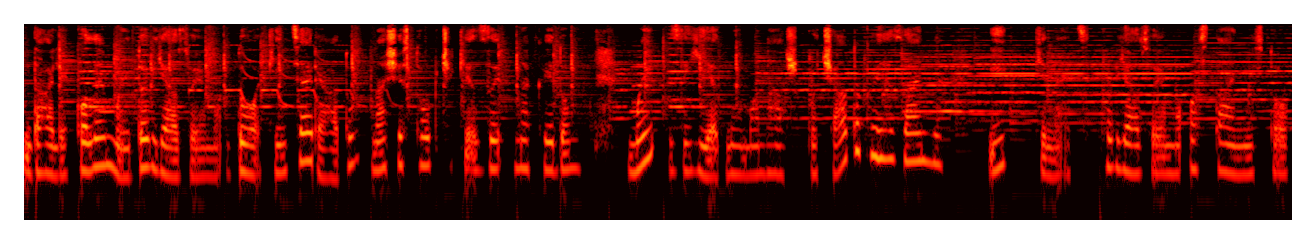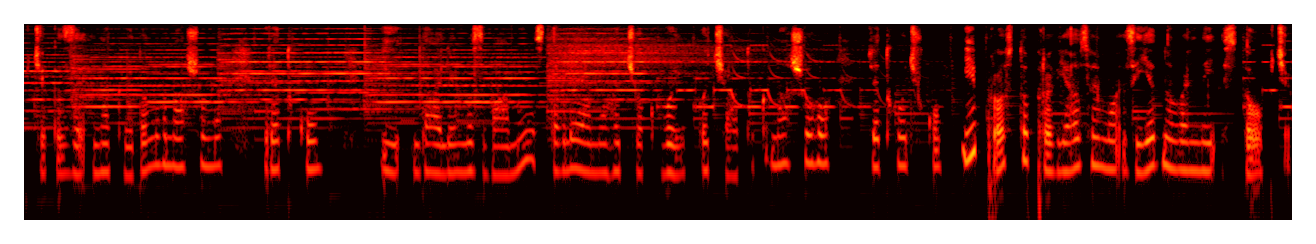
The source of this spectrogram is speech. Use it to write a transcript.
Далі, коли ми дов'язуємо до кінця ряду наші стовпчики з накидом, ми з'єднуємо наш початок в'язання і кінець. Пров'язуємо останній стовпчик з накидом в нашому рядку. І далі ми з вами вставляємо гачок в початок нашого рядочку і просто пров'язуємо з'єднувальний стовпчик.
